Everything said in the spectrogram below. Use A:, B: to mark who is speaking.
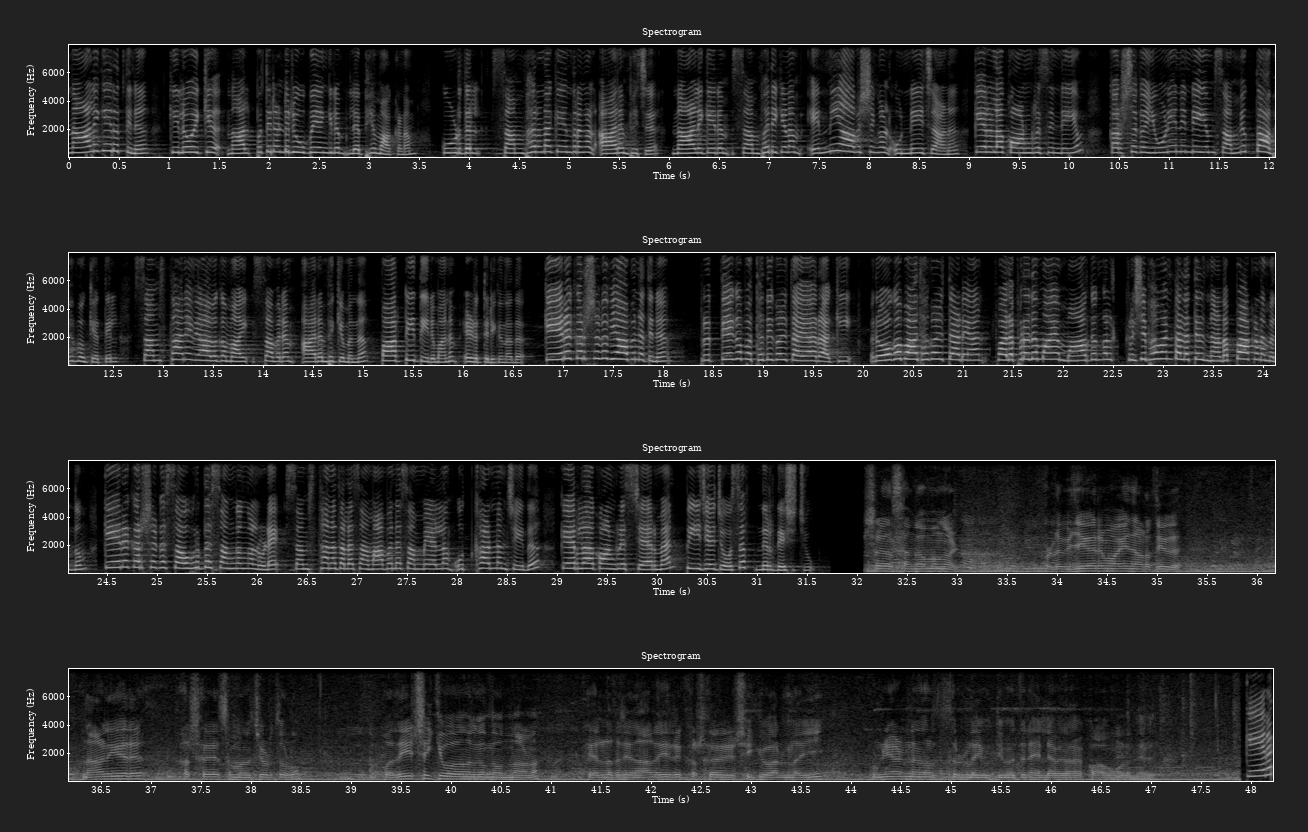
A: നാളികേരത്തിന് കിലോയ്ക്ക് നാൽപ്പത്തിരണ്ട് രൂപയെങ്കിലും ലഭ്യമാക്കണം. കൂടുതൽ സംഭരണ കേന്ദ്രങ്ങൾ ആരംഭിച്ച് നാളികേരം സംഭരിക്കണം എന്നീ ആവശ്യങ്ങൾ ഉന്നയിച്ചാണ് കേരള കോൺഗ്രസിന്റെയും കർഷക യൂണിയനിന്റെയും സംയുക്താഭിമുഖ്യത്തിൽ സംസ്ഥാന വ്യാപകമായി സമരം ആരംഭിക്കുമെന്ന് പാർട്ടി തീരുമാനം എടുത്തിരിക്കുന്നത്. കേര കർഷക വ്യാപനത്തിന് പ്രത്യേക പദ്ധതികൾ തയ്യാറാക്കി രോഗബാധകൾ തടയാൻ ഫലപ്രദമായ മാർഗങ്ങൾ കൃഷിഭവൻ തലത്തിൽ നടപ്പാക്കണമെന്നും കേര കർഷക സൗഹൃദ സംഘങ്ങളുടെ സംസ്ഥാനതല സമാപന സമ്മേളനം ഉദ്ഘാടനം ചെയ്ത് Kerala Congress chairman P J Joseph നിർദ്ദേശിച്ചു.
B: കർഷക സംഗമങ്ങൾ വളരെ വിജയകരമായി നടത്തിയത് നാളികേര കർഷകരെ സംബന്ധിച്ചിടത്തോളം പ്രതീക്ഷയ്ക്ക് പോകാൻ നൽകുന്ന ഒന്നാണ്. കേരളത്തിലെ നാളികേര കർഷകരെ രക്ഷിക്കുവാനുള്ള ഈ ഉണ്ണിയാടിന്റെ നേതൃത്വത്തിലുള്ള ഈ ഉദ്യമത്തിന് എല്ലാവിധ ഭാവങ്ങളും നേരിടും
